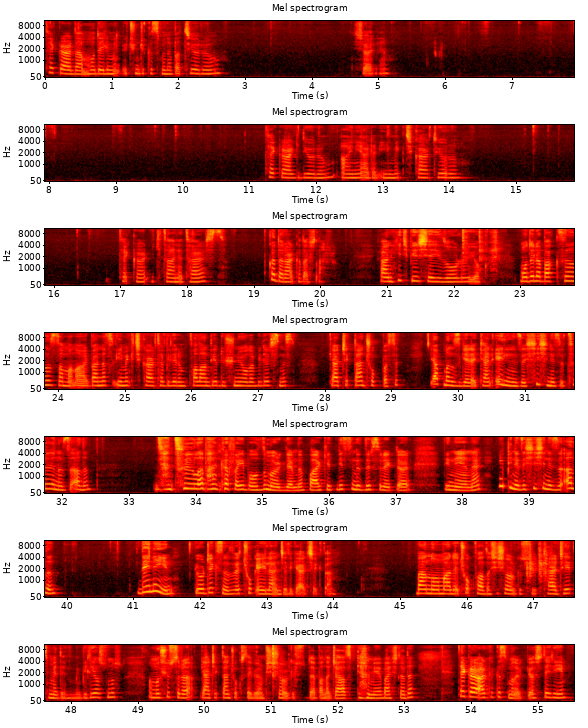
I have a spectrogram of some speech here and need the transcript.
Tekrardan modelimin üçüncü kısmına batıyorum. Şöyle. Tekrar gidiyorum. Aynı yerden ilmek çıkartıyorum. Tekrar iki tane ters. Bu kadar arkadaşlar. Yani hiçbir şey zorluğu yok. Modele baktığınız zaman ay ben nasıl ilmek çıkartabilirim falan diye düşünüyor olabilirsiniz. Gerçekten çok basit. Yapmanız gereken elinize şişinizi, tığınızı alın. Tığla ben kafayı bozdum örgülerimde fark etmişsinizdir sürekli dinleyenler. İpinizi, şişinizi alın. Deneyin. Göreceksiniz ve çok eğlenceli gerçekten. Ben normalde çok fazla şiş örgüsü tercih etmedim mi biliyorsunuz. Ama şu sıra gerçekten çok seviyorum. Şiş örgüsü de bana cazip gelmeye başladı. Tekrar arka kısmını göstereyim.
